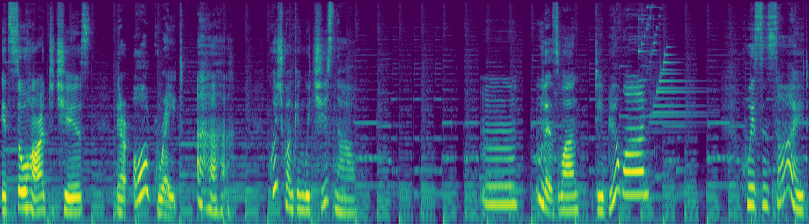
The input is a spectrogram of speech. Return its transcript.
It's so hard to choose. They're all great. Which one can we choose now? Hmm, this one, the blue one. Who is inside?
